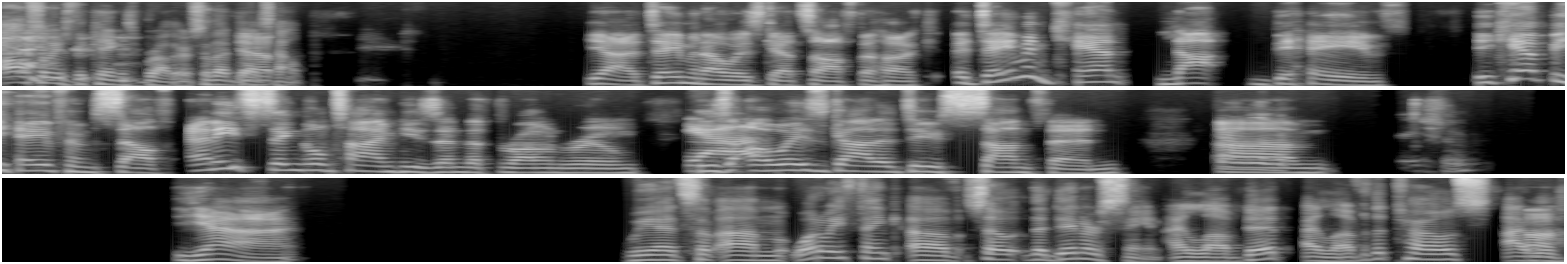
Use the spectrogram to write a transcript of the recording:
Also, he's the king's brother, so that does Yep. help. Yeah, Daemon always gets off the hook. Daemon can't not behave. He can't behave himself any single time he's in the throne room. Yeah. He's always got to do something. Um, yeah, We had some. Um, what do we think of? So the dinner scene, I loved it. I loved the toast. I was,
